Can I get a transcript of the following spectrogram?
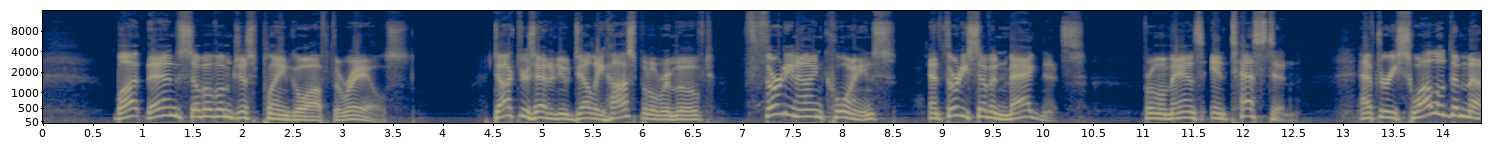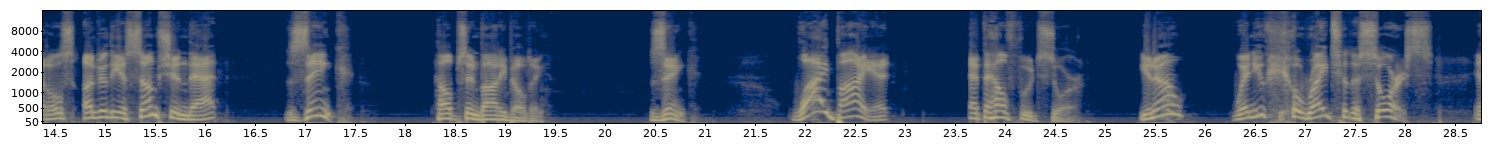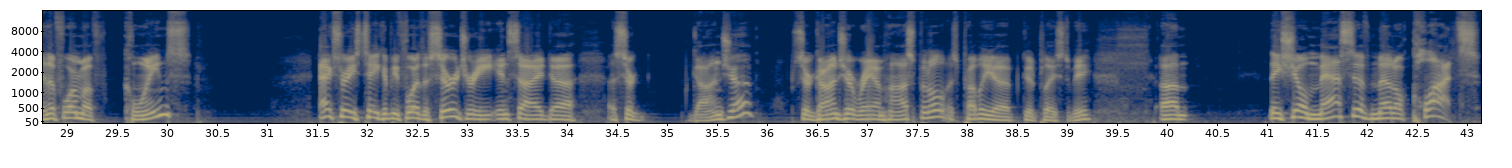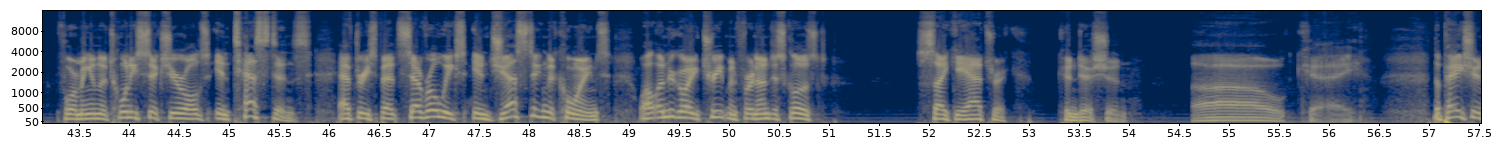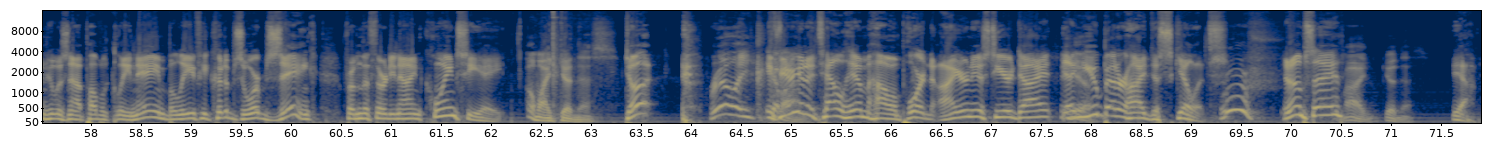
But then some of them just plain go off the rails. Doctors at a New Delhi hospital removed 39 coins and 37 magnets from a man's intestine after he swallowed the metals under the assumption that zinc helps in bodybuilding. Zinc. Why buy it at the health food store? You know, when you go right to the source in the form of coins. X rays taken before the surgery inside uh, a Sir Ganga, Sir Ganga Ram Hospital. It's probably a good place to be. Um, they show massive metal clots forming in the 26 year old's intestines after he spent several weeks ingesting the coins while undergoing treatment for an undisclosed psychiatric condition. Okay. The patient, who was not publicly named, believed he could absorb zinc from the 39 coins he ate. Oh my goodness! Duh. Really? If Come you're going to tell him how important iron is to your diet, then Yeah. you better hide the skillets. You know what I'm saying? my goodness. Yeah.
